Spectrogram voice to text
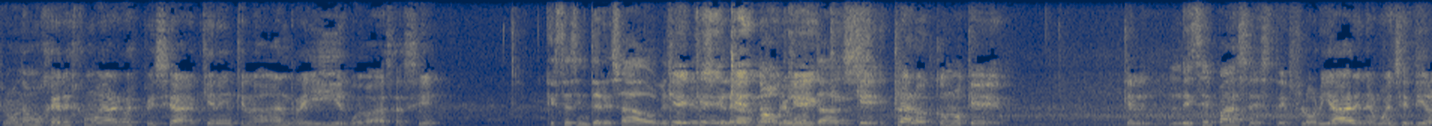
Pero una mujer es como algo especial, quieren que la hagan reír, huevadas así que estés interesado, que, que, le hagas preguntas. Que, claro, como que que le sepas este florear en el buen sentido,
